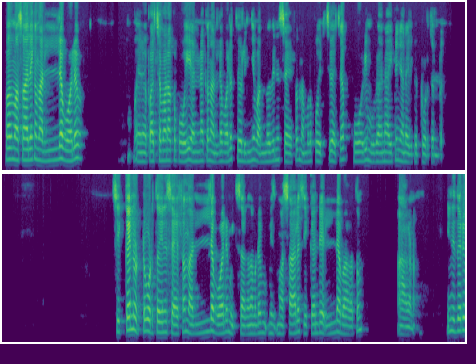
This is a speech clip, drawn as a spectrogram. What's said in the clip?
അപ്പോൾ അത് മസാലയൊക്കെ നല്ലപോലെ പിന്നെ പച്ചമണമൊക്കെ പോയി എണ്ണയൊക്കെ നല്ലപോലെ തെളിഞ്ഞ് വന്നതിന് ശേഷം നമ്മൾ പൊരിച്ച് വെച്ച കോഴി മുഴുവനായിട്ടും ഞാൻ അതിലേക്ക് ഇട്ട് കൊടുത്തിട്ടുണ്ട്. ചിക്കൻ ഇട്ട് കൊടുത്തതിന് ശേഷം നല്ലപോലെ മിക്സ് ആക്കണം. നമ്മുടെ മസാല ചിക്കന്റെ എല്ലാ ഭാഗത്തും ആകണം. ഇനി ഇതൊരു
